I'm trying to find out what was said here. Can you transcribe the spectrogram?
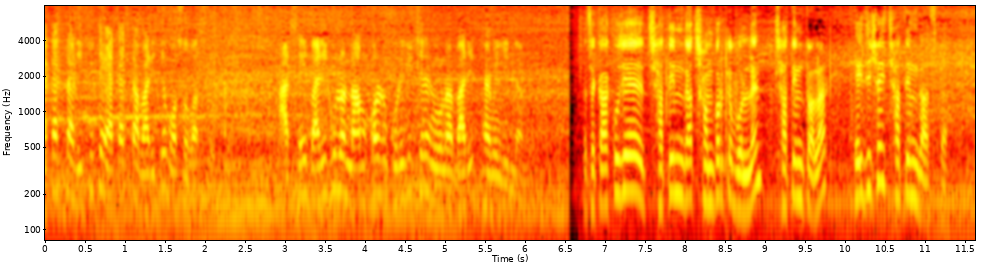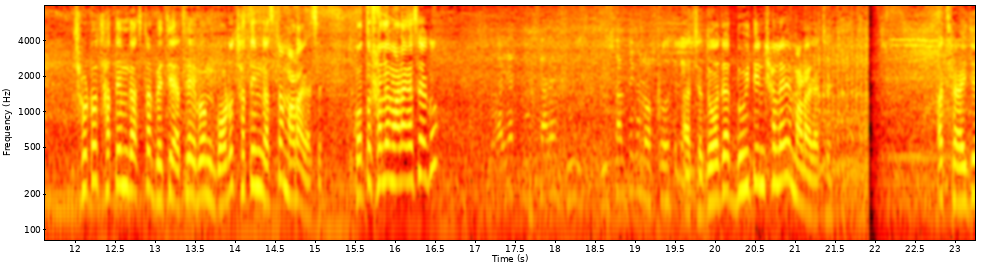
এক একটা ঋতুতে এক একটা বাড়িতে বসবাস করতেন। আর সেই বাড়িগুলোর নামকরণ করে দিয়েছিলেন ওনার বাড়ির ফ্যামিলির নামে। আচ্ছা কাকু যে ছাতিম গাছ সম্পর্কে বললেন ছাতিম তলার এই যে সেই ছাতিম গাছটা ছোট ছাতিম গাছটা বেঁচে আছে এবং বড় ছাতিম গাছটা মারা গেছে। কত সালে মারা গেছে কাকু? দু হাজার তিন সালে আচ্ছা দু হাজার দুই তিন সালে মারা গেছে। আচ্ছা এই যে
